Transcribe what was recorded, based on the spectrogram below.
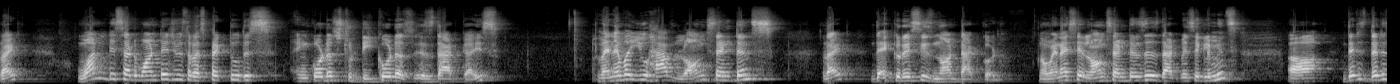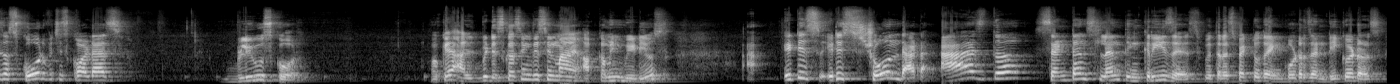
right? One disadvantage with respect to this encoders to decoders is that guys whenever you have long sentence right? The accuracy is not that good. Now when I say long sentences that basically means uh, there is there is a score which is called as BLEU score. Okay i'll be discussing this in my upcoming videos. It is it is shown that as the sentence length increases with respect to the encoders and decoders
